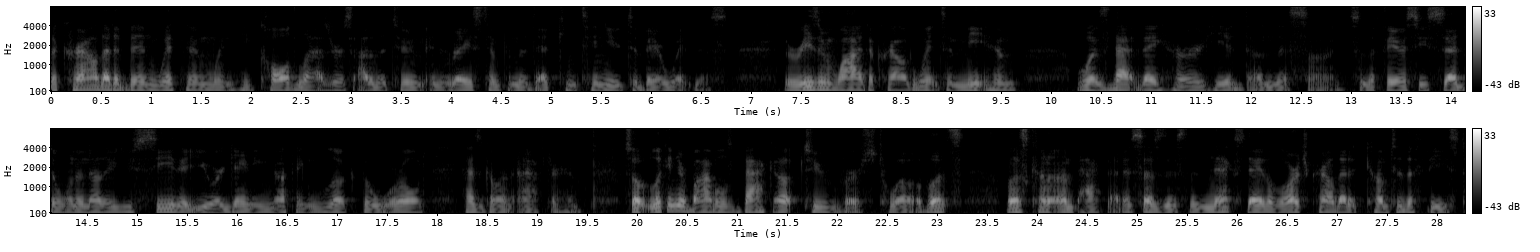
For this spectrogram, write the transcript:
The crowd that had been with him when he called Lazarus out of the tomb and raised him from the dead continued to bear witness. The reason why the crowd went to meet him was that they heard he had done this sign. So the Pharisees said to one another, You see that you are gaining nothing. Look, the world has gone after him. So look in your Bibles back up to verse 12. Let's let's kind of unpack that. It says this, the next day the large crowd that had come to the feast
